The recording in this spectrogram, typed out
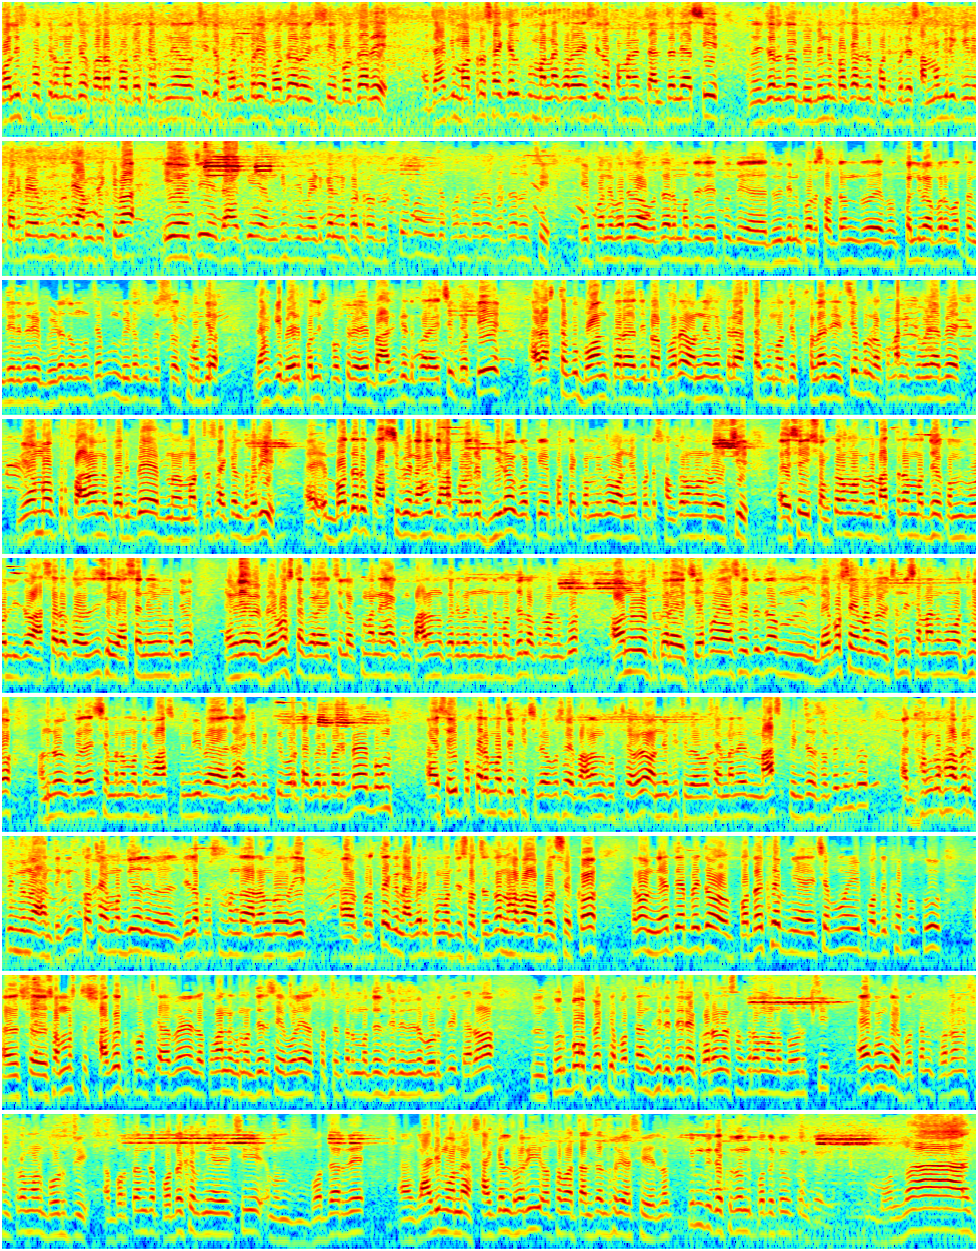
পুলিশ পক্ষ কড়া পদক্ষেপ নেওয়া হচ্ছে যে পনিপরিয়া বজার রয়েছে সে বজারে ଯାହାକି ମୋଟର ସାଇକେଲକୁ ମନା କରାଯାଇଛି ଲୋକମାନେ ଚାଲି ଚାଲି ଆସି ନିଜର ଯେଉଁ ବିଭିନ୍ନ ପ୍ରକାର ଯେଉଁ ପନିପରିବା ସାମଗ୍ରୀ କିଣିପାରିବେ ଏବଂ ଯଦି ଆମେ ଦେଖିବା ଇଏ ହେଉଛି ଯାହାକି ଏମ୍ କେ ସି ମେଡ଼ିକାଲ ନିକଟର ଦୃଶ୍ୟ ଏବଂ ଏଇ ଯେଉଁ ପନିପରିବା ବଜାର ଅଛି ଏହି ପନିପରିବା ବଜାର ମଧ୍ୟ ଯେହେତୁ ଦୁଇ ଦିନ ପରେ ସଟନରେ ଖୋଲିବା ପରେ ବର୍ତ୍ତମାନ ଧୀରେ ଧୀରେ ଭିଡ଼ ଜମୁଛି ଏବଂ ଭିଡ଼କୁ ଦୃଷ୍ଟି ରଖି ମଧ୍ୟ ଯାହାକି ବେର ପୋଲିସ ପକ୍ଷରୁ ଏ ବାରିକେଡ଼ କରାଯାଇଛି ଗୋଟିଏ ରାସ୍ତାକୁ ବନ୍ଦ କରାଯିବା ପରେ ଅନ୍ୟ ଗୋଟିଏ ରାସ୍ତାକୁ ମଧ୍ୟ ଖୋଲାଯାଇଛି ଏବଂ ଲୋକମାନେ କିଭଳି ଭାବେ ନିୟମକୁ ପାଳନ କରିବେ ମୋଟର ସାଇକେଲ ଧରି ବଜାରକୁ ଆସିବେ ନାହିଁ ଯାହାଫଳରେ ଭିଡ଼ ଗୋଟିଏ ପଟେ କମିବ ଅନ୍ୟପଟେ সংক্রমণ রয়েছে সেই সংক্রমণের মাত্রা মধ্যে কমিব বলে যে আশা রখা হচ্ছে সেই আশা নিয়ে মধ্যে এভাবে ভাবে ব্যবস্থা করা হয়েছে লোকমানে এখন পালন করা নিমন্তে মধ্যে লোকমানক অনুরোধ করা হয়েছে এবং এর সহ যে ব্যবসায়ী মানে রয়েছেন সেমানকু মধ্যে অনুরোধ করা হয়েছে সেমানে মধ্যে মাস্ক পিঁধি বা যা কি বিক্রি বটা করে পারবে এবং সেই প্রকার মধ্যে কিছু ব্যবসায় পালন করতে হবে অন্য কিছু ব্যবসায়ী মানে মাস্ক পিঁধছেন সত্য কিন্তু ঢঙ্গ ভাবে পিঁধু না কিন্তু তথাপি জেলা প্রশাসন আরম্ভ করে প্রত্যেক নাগরিক মধ্যে সচেতন হওয়া ଆବଶ୍ୟକ ଏବଂ ନିହାତି ଭାବେ ଯେଉଁ ପଦକ୍ଷେପ ନିଆଯାଇଛି ଏବଂ ଏହି ପଦକ୍ଷେପକୁ ସମସ୍ତେ ସ୍ୱାଗତ କରୁଥିବା ବେଳେ ଲୋକମାନଙ୍କ ମଧ୍ୟରେ ସେଭଳିଆ ସଚେତନ ମଧ୍ୟ ଧୀରେ ଧୀରେ ବଢ଼ୁଛି କାରଣ ପୂର୍ବ ଅପେକ୍ଷା ବର୍ତ୍ତମାନ ଧୀରେ ଧୀରେ କରୋନା ସଂକ୍ରମଣ ବଢ଼ୁଛି ଏହା କ'ଣ କହିବେ ବର୍ତ୍ତମାନ କରୋନା ସଂକ୍ରମଣ ବଢ଼ୁଛି ଆଉ ବର୍ତ୍ତମାନ ଯେଉଁ ପଦକ୍ଷେପ ନିଆଯାଇଛି ବଜାରରେ ଗାଡ଼ି ମନା ସାଇକେଲ ଧରି ଅଥବା ଚାଲିଚାଲ ଧରି ଆସିବେ କେମିତି ଦେଖୁଛନ୍ତି ପଦକ୍ଷେପ କ'ଣ କହିବେ ମନା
